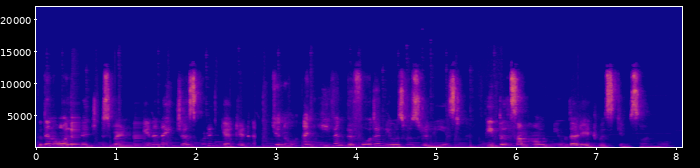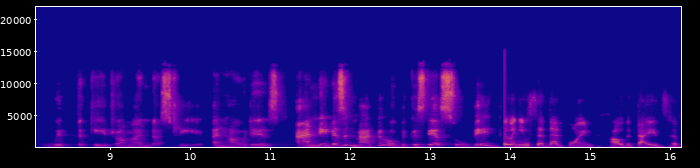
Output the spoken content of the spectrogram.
but then all of it just went down, and I just couldn't get it. You know, and even before the news was released, people somehow knew that it was Kim Seon-ho. with the K drama industry and how it is. And it doesn't matter because they are so big. when you said that point how the tides have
